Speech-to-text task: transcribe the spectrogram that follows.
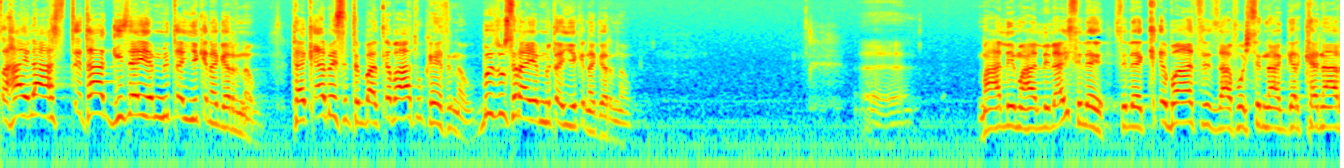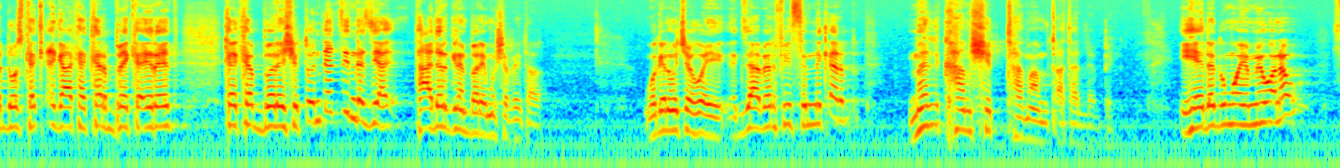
ፀሐይ ላይ አስጥታ ጊዜ የሚጠይቅ ነገር ነው። ተቀቢ ስትባል ቅባቱ ከየት ነው? ብዙ ስራ የሚጠይቅ ነገር ነው። መሀሌ መሀሌ ላይ ስለ ቅባት ዛፎች ስናገር ከናርዶስ፣ ከቀጋ፣ ከከርቤ፣ ከእረት፣ ከከበረ ሽቶ እንደዚህ እንደዚህ ታደርግ ነበር የሙሽሪቷ። ወገኖቼ ሆይ እግዚአብሔር ፊት ስንቀርብ መልካም ሽታ ማምጣት አለብን። ይሄ ደግሞ የሚሆነው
